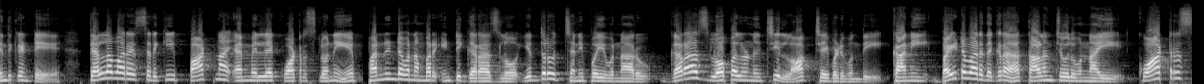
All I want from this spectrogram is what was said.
ఎందుకంటే తెల్లవారేసరికి పాట్నా ఎమ్మెల్యే క్వార్టర్స్లోని పన్నెండవ నంబర్ ఇంటి గరాజ్లో ఇద్దరు చనిపోయి ఉన్నారు. గరాజ్ లోపల నుంచి లాక్ చేయబడి ఉంది. కానీ బయట వారి దగ్గర తాళం చెవులు ఉన్నాయి. క్వార్టర్స్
